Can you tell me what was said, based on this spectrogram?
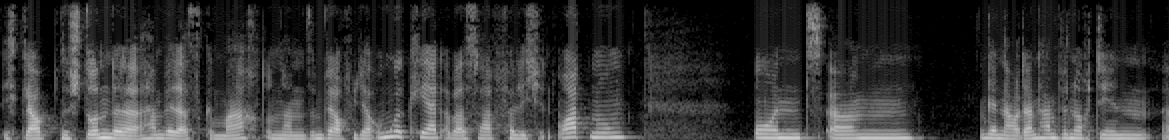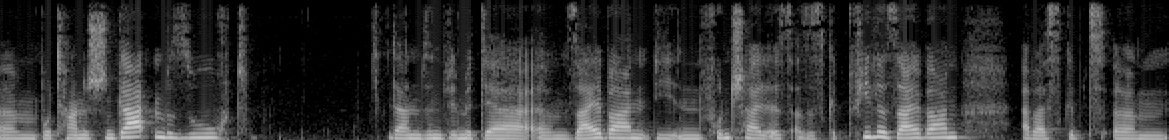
ich glaube, eine Stunde haben wir das gemacht und dann sind wir auch wieder umgekehrt, aber es war völlig in Ordnung. Und ähm, genau, dann haben wir noch den ähm, Botanischen Garten besucht. Dann sind wir mit der ähm, Seilbahn, die in Fundschall ist. Also es gibt viele Seilbahnen, aber es gibt ähm,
